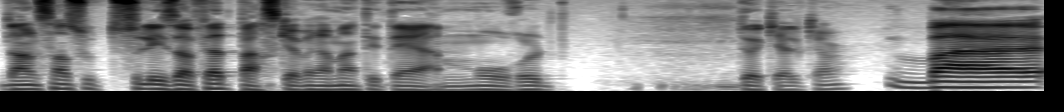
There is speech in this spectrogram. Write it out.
dans le sens où tu les as faites parce que vraiment tu étais amoureux de quelqu'un? Ben,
